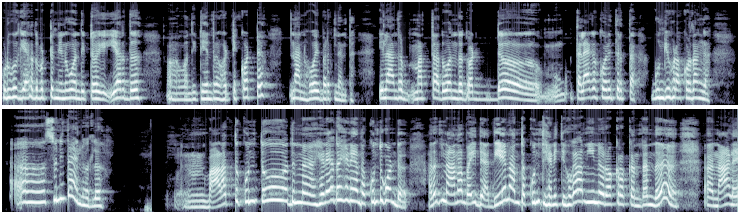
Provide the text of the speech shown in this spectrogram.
ಹುಡುಗಿಗೆ ಎರ್ದು ಬಿಟ್ಟು ನಿನಗೂ ಒಂದಿಟ್ಟು ಎರ್ದು ಒಂದಿಟ್ಟು ಏನ್ರ ಹೊಟ್ಟೆ ಕೊಟ್ಟು, ನಾನು ಹೋಗಿ ಬರ್ತೀನಿ ಅಂತ. ಇಲ್ಲ ಅಂದ್ರೆ ಮತ್ತೆ ಅದು ಒಂದು ದೊಡ್ಡ, ತಲೆಯಾಗ ಕೊರಿತಿರ್ತ ಗುಂಗಿ ಹುಳ ಕೊಡ್ದಂಗೆ. ಸುನೀತಾ ಇಲ್ಲ ಹೋದ್ಲು? ಭಾಳತ್ತು ಕುಂತು ಅದನ್ನ ಹೆಣೆಯದ ಹೆಣೆಯದ ಕುಂತ್ಕೊಂಡು ಅದಕ್ಕೆ ನಾನ ಬೈದೆ, ಅದೇನು ಅಂತ ಕುಂತು ಹೆಣಿತಿ, ಹೋಗ ನೀನು ರೊಕ್ಕ ರೊಕ್ಕ ಅಂತಂದು ನಾಳೆ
